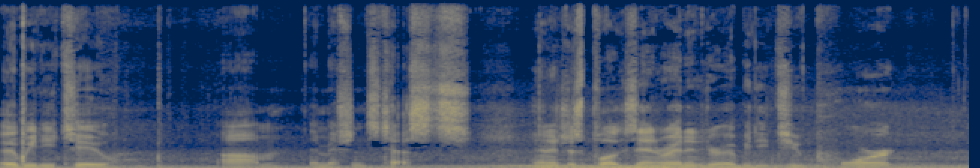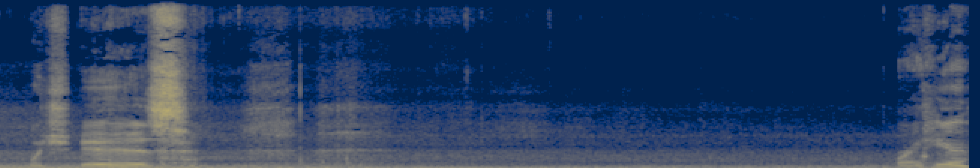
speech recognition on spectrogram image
OBD2 um, emissions tests. And it just plugs in right into your OBD2 port, which is right here.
